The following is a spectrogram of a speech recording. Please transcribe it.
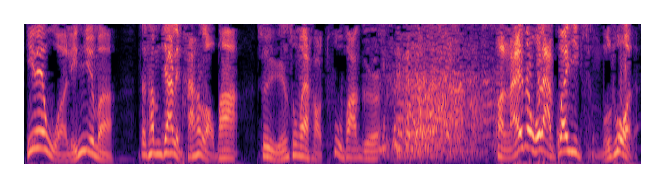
因为我邻居嘛，在他们家里排上老八，所以人送外号“兔八哥”。本来呢，我俩关系挺不错的，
